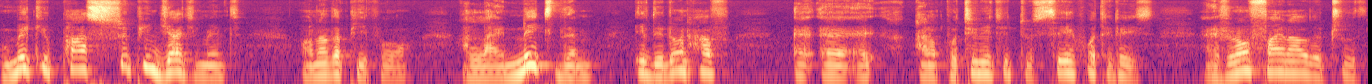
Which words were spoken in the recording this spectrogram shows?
will make you pass sweeping judgment on other people, alienate them if they don't have a, a, a, an opportunity to say what it is. And if you don't find out the truth,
